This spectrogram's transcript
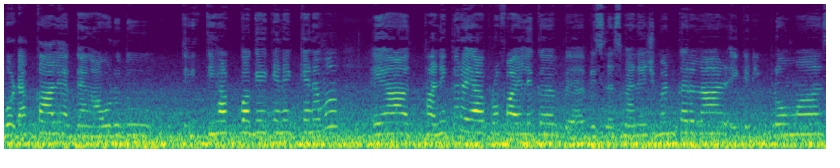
ගොඩක් කාලයක් දැන් අවුරුදු ඉතිහක් වගේ කෙනෙක් කෙනවා එයා තනිකර එයා ප්‍රොෆයිල් එක බිස්නස් මැනේජ්මන්ට් කරලා ඒක ඩිප්ලෝමාස්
